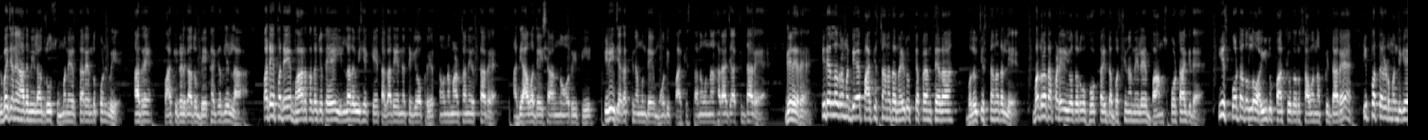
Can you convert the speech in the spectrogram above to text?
ವಿಭಜನೆ ಆದ ಮೇಲಾದರೂ ಸುಮ್ಮನೆ ಇರ್ತಾರೆ ಅಂದುಕೊಂಡ್ವಿ. ಆದರೆ ಪಾಕಿಗಳಿಗೆ ಅದು ಬೇಕಾಗಿರಲಿಲ್ಲ. ಪದೇ ಪದೇ ಭಾರತದ ಜೊತೆ ಇಲ್ಲದ ವಿಷಯಕ್ಕೆ ತಗಾದೆಯನ್ನು ತೆಗೆಯೋ ಪ್ರಯತ್ನವನ್ನು ಮಾಡ್ತಾನೆ ಇರ್ತಾರೆ. ಅದ್ಯಾವ ದೇಶ ಅನ್ನೋ ರೀತಿ ಇಡೀ ಜಗತ್ತಿನ ಮುಂದೆ ಮೋದಿ ಪಾಕಿಸ್ತಾನವನ್ನು ಹರಾಜಾಕಿದ್ದಾರೆ ಗೆಳೆಯರೆ, ಇದೆಲ್ಲದರ ಮಧ್ಯೆ ಪಾಕಿಸ್ತಾನದ ನೈಋತ್ಯ ಪ್ರಾಂತ್ಯದ ಬಲೂಚಿಸ್ತಾನದಲ್ಲಿ. ಭದ್ರತಾ ಪಡೆ ಯೋಧರು ಹೋಗ್ತಾ ಇದ್ದ ಬಸ್ಸಿನ ಮೇಲೆ ಬಾಂಬ್ ಸ್ಫೋಟ ಆಗಿದೆ. ಈ ಸ್ಫೋಟದಲ್ಲೂ ಐದು ಪಾಕ್ ಯೋಧರು ಸಾವನ್ನಪ್ಪಿದ್ದಾರೆ. ಇಪ್ಪತ್ತೆರಡು ಮಂದಿಗೆ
